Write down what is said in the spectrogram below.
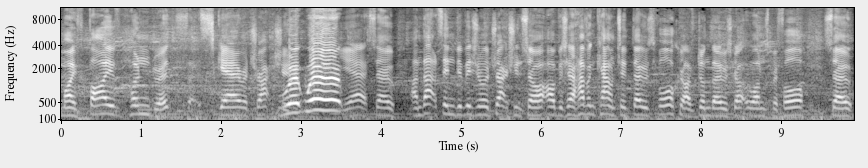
my 500th scare attraction. Work, work. Yeah, so and that's individual attraction. So obviously I haven't counted those four 'cause I've done those got ones before. So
